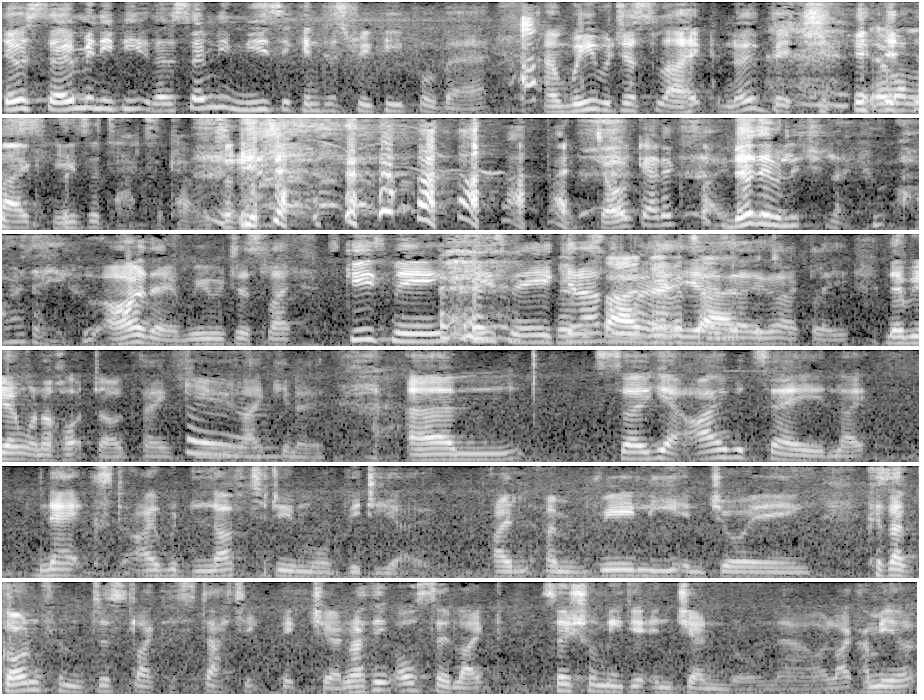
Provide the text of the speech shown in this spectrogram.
There were so many people. There were so many music industry people there, and we were just like, no bitches. They were like, "He's a tax accountant." Don't get excited. No, they were literally like, "Who are they? Who are they?" And we were just like, "Excuse me, excuse me, get Move out aside, the way." Yeah, exactly. No, we don't want a hot dog, thank you. Like you know. Um, so yeah, I would say like next, I would love to do more video. I, I'm really enjoying because I've gone from just like a static picture, and I think also like social media in general now. Like I mean,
